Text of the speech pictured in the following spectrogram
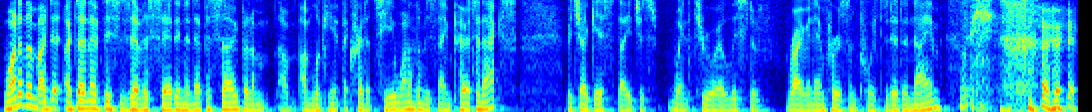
One of them, I d- I don't know if this is ever said in an episode, but I'm, I'm, I'm looking at the credits here. One of them is named Pertinax, which I guess they just went through a list of Roman emperors and pointed at a name.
